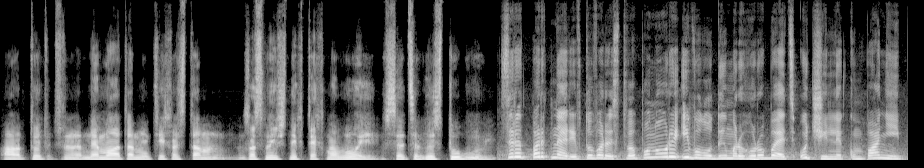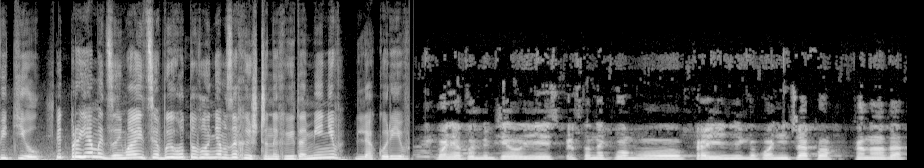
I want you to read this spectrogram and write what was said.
А тут е, нема там якихось там космічних технологій, все це доступно. Серед партнерів товариства Понори і Володимир Горобець, очільник компанії Пітіл. Підприємець займається виготовленням захищених вітамінів для корів. Компанія Бомбінтіл є представником в країні компанії Джепа, Канада,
